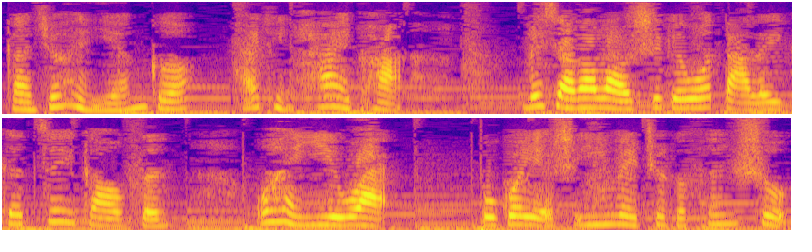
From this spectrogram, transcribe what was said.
感觉很严格，还挺害怕。没想到老师给我打了一个最高分，我很意外。不过也是因为这个分数，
